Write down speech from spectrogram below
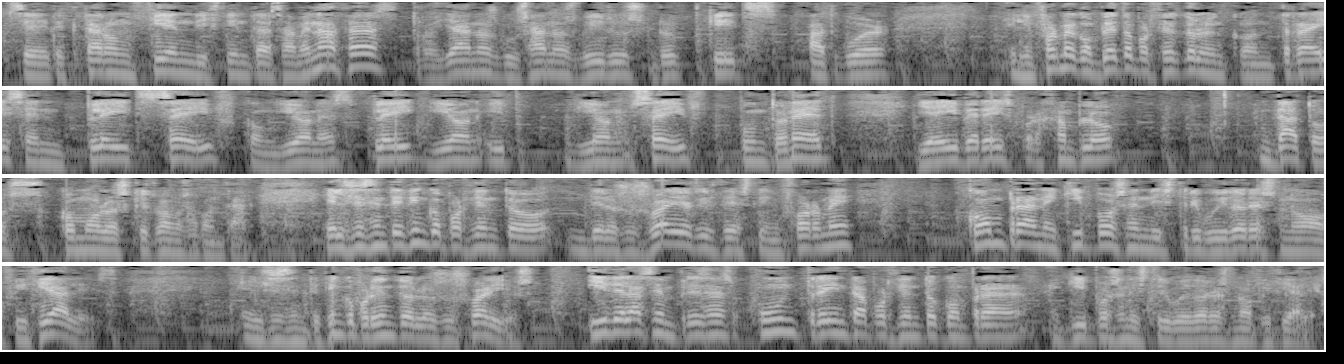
Se detectaron 100 distintas amenazas, troyanos, gusanos, virus, rootkits, adware. El informe completo, por cierto, lo encontráis en PlaySafe, con guiones, play-it-safe.net, y ahí veréis, por ejemplo, datos como los que os vamos a contar. El 65% de los usuarios, dice este informe, compran equipos en distribuidores no oficiales. El 65% de los usuarios y de las empresas, un 30% compran equipos en distribuidores no oficiales.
